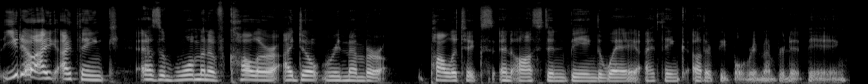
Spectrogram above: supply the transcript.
you know, I, I think as a woman of color, I don't remember politics in Austin being the way I think other people remembered it being.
